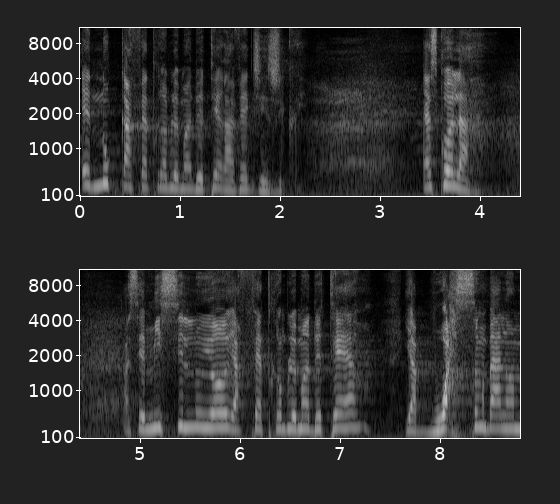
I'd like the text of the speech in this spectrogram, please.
Et nous qui avons fait tremblement de terre avec Jésus-Christ. Est-ce que là? Parce que missile nous, il a fait tremblement de terre. Il a boissé balles en.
